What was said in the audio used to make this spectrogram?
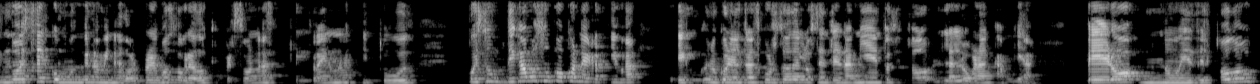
no es el común denominador, pero hemos logrado que personas que traen una actitud, pues digamos un poco negativa, eh, con el transcurso de los entrenamientos y todo, la logran cambiar. Pero no es del todo,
